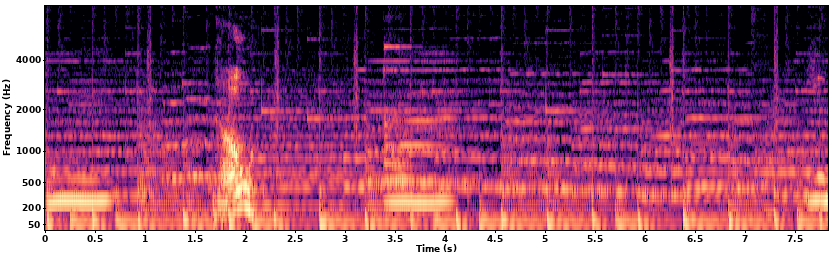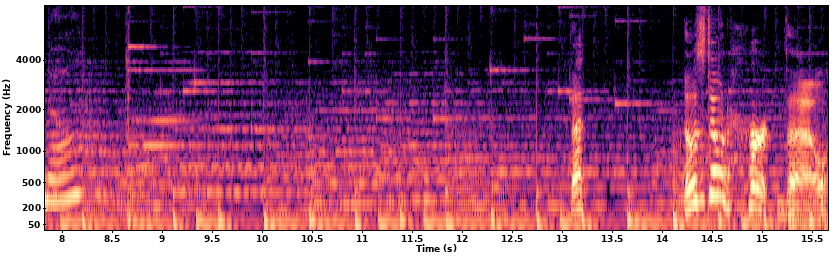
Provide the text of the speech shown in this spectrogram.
mm, No? That... Those don't hurt, though.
